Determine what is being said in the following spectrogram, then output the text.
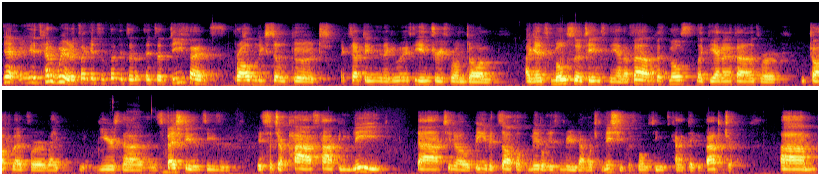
Yeah, it's kind of weird. It's like it's a it's a it's a defense probably still good, excepting like if the injuries run done against most of the teams in the NFL, because most like the NFL is where we've talked about for like you know, years now, and especially this season is such a pass happy league that you know being a bit soft off the middle isn't really that much of an issue because most teams can't take advantage of it. Um,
